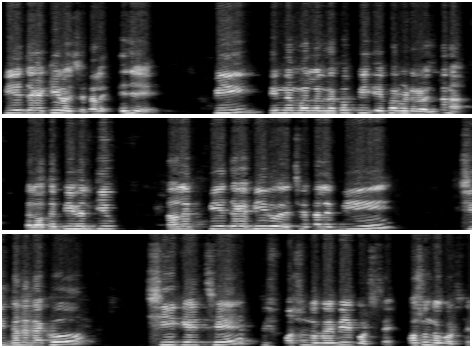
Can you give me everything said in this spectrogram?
পি এর জায়গায় কি রয়েছে? তাহলে এই যে পি, তিন নাম্বার লাইনে দেখো, পি এ ফরম্যাটে রয়েছে, তাই না? তাহলে অতএব পি ভ্যাল কিউ? তাহলে পি এর জায়গায় বি রয়েছে, তাহলে বি সিদ্ধান্তে দেখো কেছে পছন্দ করে বিয়ে করছে, পছন্দ করছে।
